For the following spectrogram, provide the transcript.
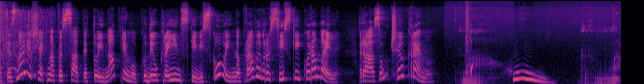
А ти знаєш, як написати той напрямок, куди український військовий направив російський корабель? Разом чи окремо? Ху. На.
